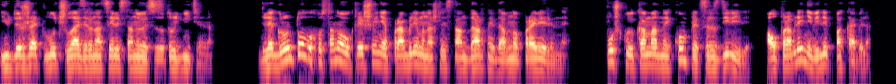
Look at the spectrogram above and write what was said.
и удержать луч лазера на цели становится затруднительно. Для грунтовых установок решения проблемы нашли стандартные, давно проверенные. Пушку и командный комплекс разделили, а управление вели по кабелям.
